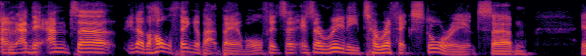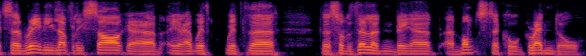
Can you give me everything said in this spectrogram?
and and and uh, you know the whole thing about Beowulf. It's a it's a really terrific story. It's um it's a really lovely saga. You know, with with the the sort of villain being a, a monster called Grendel,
